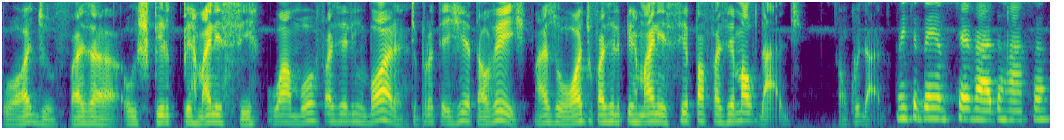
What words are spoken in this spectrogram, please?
O ódio faz a, o espírito permanecer. O amor faz ele ir embora, te proteger, talvez, mas o ódio faz ele permanecer para fazer maldade. Então, cuidado. Muito bem observado, Rafa.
